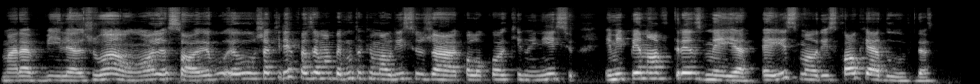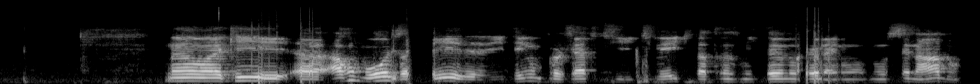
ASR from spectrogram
Maravilha. João, olha só, eu, eu já queria fazer uma pergunta que o Maurício já colocou aqui no início. MP 936, é isso, Maurício? Qual que é a dúvida? Não, é que uh, há rumores aí, e tem um projeto de, de lei que está transmitando no, no Senado,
